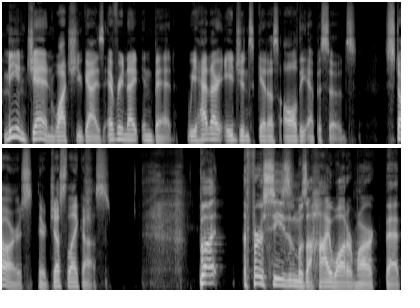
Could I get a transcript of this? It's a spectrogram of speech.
Me and Jen watched you guys every night in bed. We had our agents get us all the episodes. Stars, they're just like us. But the first season was a high water mark that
